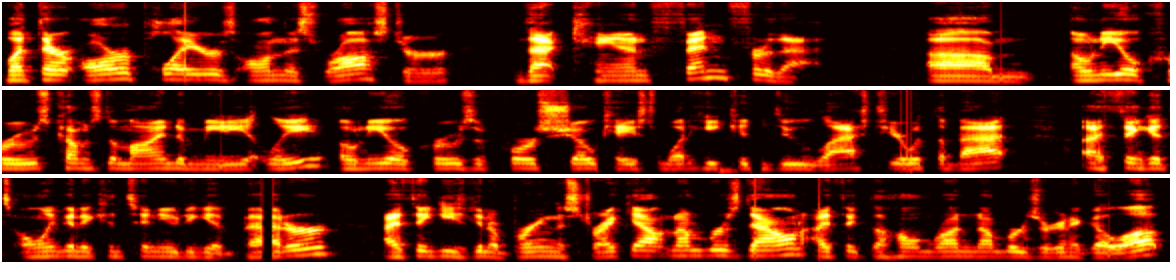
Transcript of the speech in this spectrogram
but there are players on this roster that can fend for that. Um, Oneil Cruz comes to mind immediately. Oneil Cruz, of course, showcased what he could do last year with the bat. I think it's only going to continue to get better. I think he's going to bring the strikeout numbers down. I think the home run numbers are going to go up.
